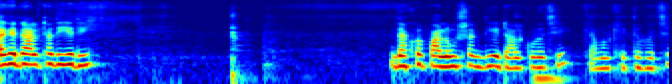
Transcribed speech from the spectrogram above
আগে ডালটা দিয়ে দিই। দেখো পালং শাক দিয়ে ডাল করেছি কেমন খেতে হয়েছে।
